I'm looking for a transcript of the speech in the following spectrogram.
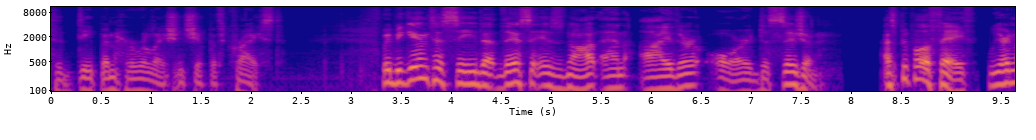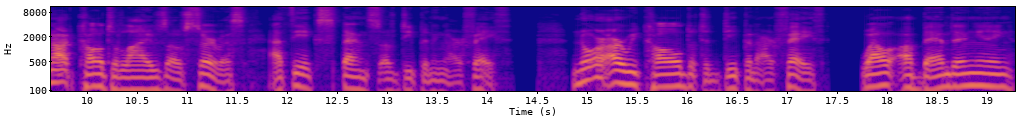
to deepen her relationship with Christ. We begin to see that this is not an either or decision. As people of faith, we are not called to lives of service at the expense of deepening our faith, nor are we called to deepen our faith while abandoning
